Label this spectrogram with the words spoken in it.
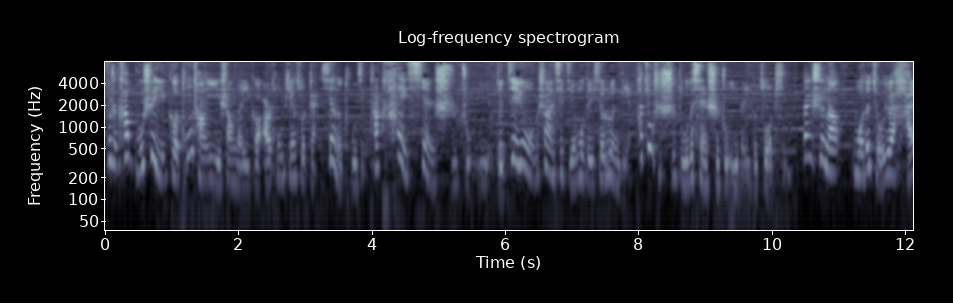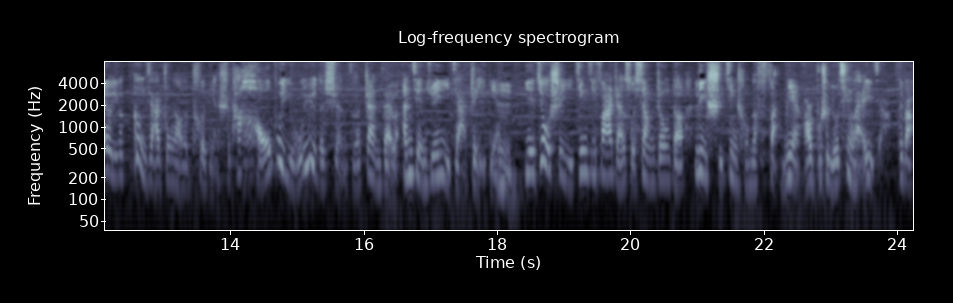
就是它不是一个通常意义上的一个儿童片所展现的图景，它太现实主义了。就借用我们上一期节目的一些论点，它就是十足的现实主义的一个作品。但是呢，我的九月还有一个更加重要的特点，是它毫不犹豫地选择站在了安建军一家这一边，嗯，也就是以经济发展所象征的历史进程的反面，而不是刘庆来一家，对吧？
